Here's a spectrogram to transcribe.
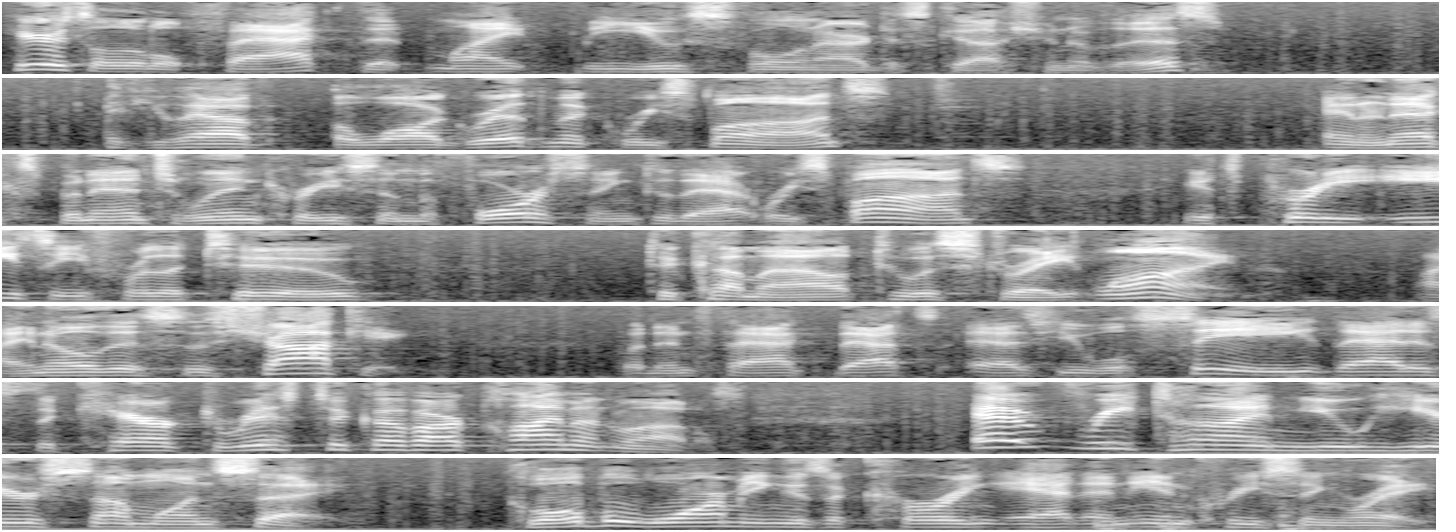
here's a little fact that might be useful in our discussion of this. If you have a logarithmic response and an exponential increase in the forcing to that response, it's pretty easy for the two to come out to a straight line. I know this is shocking, but in fact, that's, as you will see, that is the characteristic of our climate models. Every time you hear someone say, global warming is occurring at an increasing rate,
